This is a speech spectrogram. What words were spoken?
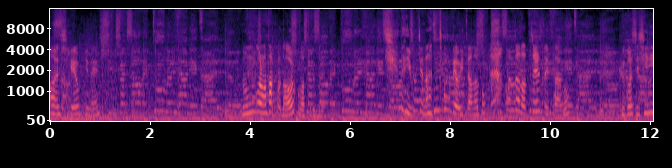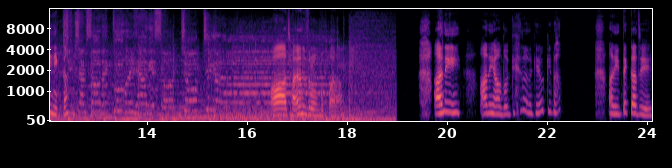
아씨 개웃기네 농구랑 탁구 나올 것 같아 근데 신의 육체는 한정되어 있지 않아서 혼자 다칠 수 있다고? 그것이 신이니까? 와 자연스러운 것 봐라. 아니 아니 야 너 깨져 개웃기다. 아니 이때까지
